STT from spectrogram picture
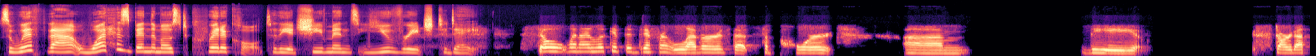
So, with that, what has been the most critical to the achievements you've reached to date? So, when I look at the different levers that support um, the startup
